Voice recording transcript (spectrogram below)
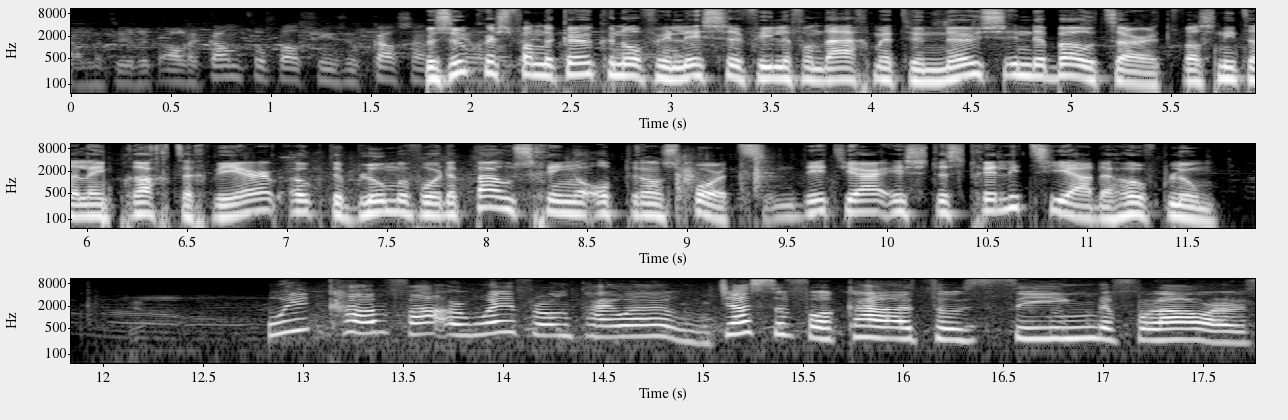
kan natuurlijk alle kanten op als je in zo'n kassa... Bezoekers van de Keukenhof in Lisse vielen vandaag met hun neus in de boter. Het was niet alleen prachtig weer, ook de bloemen voor de paus gingen op transport. Dit jaar is de Strelitzia de hoofdbloem. We come far away from Taiwan just for to see the flowers.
